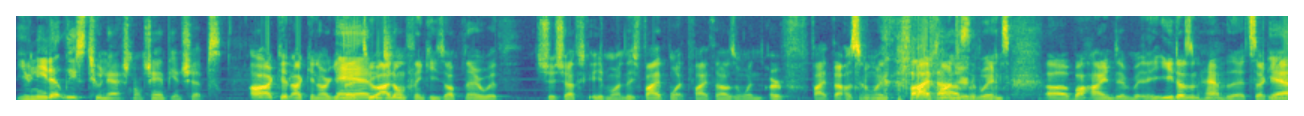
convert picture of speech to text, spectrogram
you need at least two national championships. Oh, I could I can argue that too. I don't think he's up there with Krzyzewski in one. There's five what five thousand wins or five thousand wins, five hundred wins uh, behind him. He doesn't have that second. Yeah,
